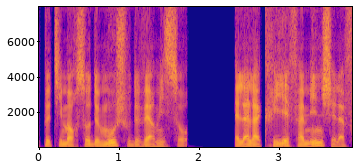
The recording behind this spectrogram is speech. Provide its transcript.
petit morceau de mouche ou de vermisseau. Elle alla crier famine chez la fourmi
